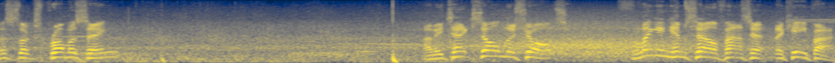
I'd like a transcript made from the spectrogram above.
This looks promising. And he takes on the shot, flinging himself at it, the keeper.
